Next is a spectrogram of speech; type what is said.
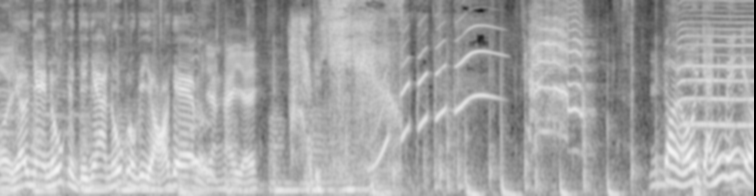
ơi. Nhớ nhai nuốt cho chị nha nuốt luôn cái vỏ cho em. Ăn hay vậy? Trời ơi chạy nước miếng chưa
